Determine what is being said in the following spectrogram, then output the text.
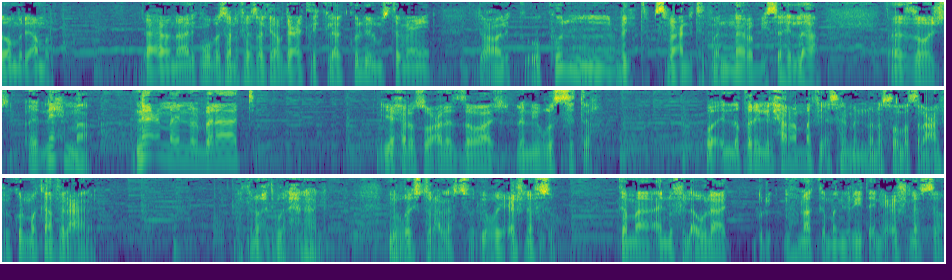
أمري أمر. دعونا لك مو بس أنا فيصل كاف دعيت لك لا كل المستمعين دعوا لك. وكل بنت بتسمعني تتمنى ربي يسهل لها زوج نعمة نعمة إنه البنات يحرصوا على الزواج لأنه يبغى الستر. وإلا طريق الحرام ما في أسهل منه نسأل الله السلامه في كل مكان في العالم. لكن الواحد يبغى الحلال يبغى يستر على نفسه يبغى يعف نفسه. كما أنه في الأولاد هناك من يريد أن يعف نفسه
